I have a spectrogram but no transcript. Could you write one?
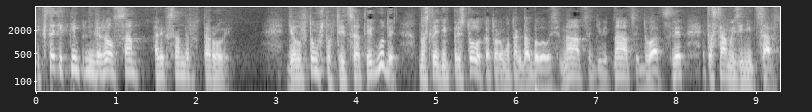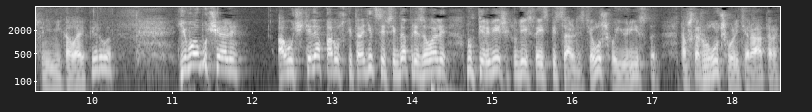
И, кстати, к ним принадлежал сам Александр II. Дело в том, что в 30-е годы наследник престола, которому тогда было 18, 19, 20 лет, это самый зенит царствования Николая I, его обучали а учителя по русской традиции всегда призывали ну, первейших людей своей специальности. Лучшего юриста, там, скажем, лучшего литератора.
